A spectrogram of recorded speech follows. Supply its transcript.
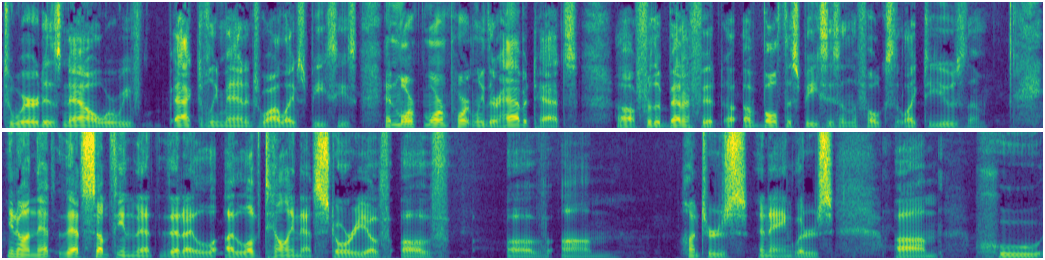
to where it is now, where we've actively managed wildlife species and more more importantly their habitats uh, for the benefit of both the species and the folks that like to use them. You know, and that that's something that that I, lo- I love telling that story of of of um, hunters and anglers um, who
